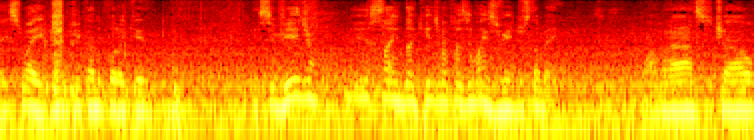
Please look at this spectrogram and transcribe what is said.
É isso aí. Vamos ficando por aqui nesse vídeo. E saindo daqui a gente vai fazer mais vídeos também. Um abraço, tchau.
